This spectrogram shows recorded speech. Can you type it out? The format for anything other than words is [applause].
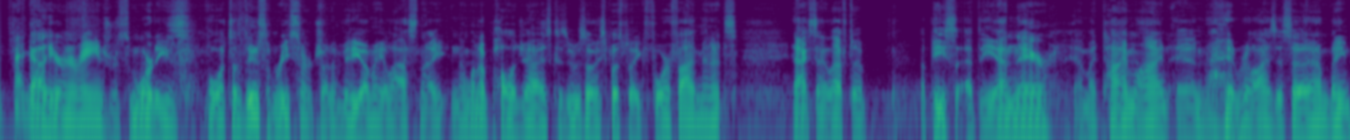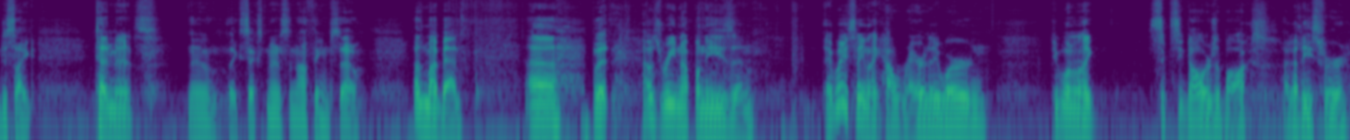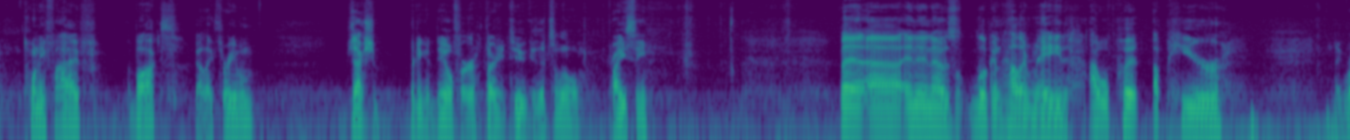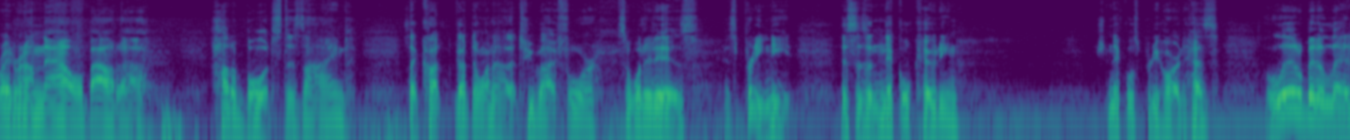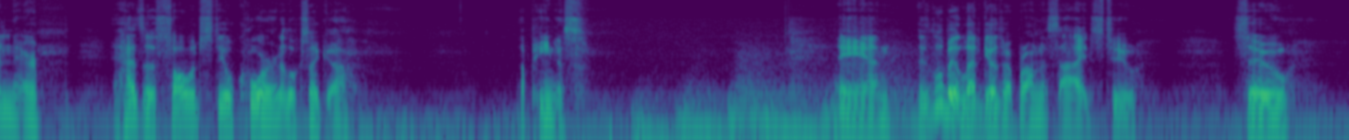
back out here in the range with some more of these bullets. I was doing some research on a video I made last night, and I want to apologize because it was only supposed to be like four or five minutes. I accidentally left a, a piece at the end there on my timeline, and [laughs] I didn't realize it. So I'm being just like 10 minutes, you know, like six minutes of nothing. So that was my bad. Uh, but I was reading up on these, and everybody's saying like how rare they were, and people wanted like $60 a box. I got these for 25 a box. Got like three of them. Is actually a pretty good deal for 32 because it's a little pricey. But, uh, and then I was looking how they're made. I will put up here, like right around now, about uh, how the bullet's designed. So I cut, got the one out of 2x4. So what it is, it's pretty neat. This is a nickel coating. Which nickel's pretty hard. It has a little bit of lead in there. It has a solid steel core that looks like a, a penis and there's a little bit of lead goes up around the sides too. So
